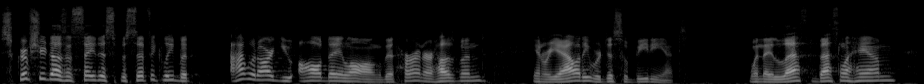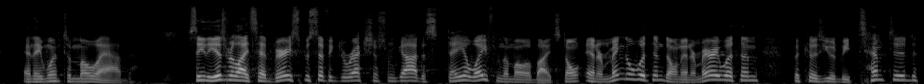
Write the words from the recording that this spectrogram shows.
Scripture doesn't say this specifically, but I would argue all day long that her and her husband, in reality, were disobedient when they left Bethlehem and they went to Moab. See, the Israelites had very specific directions from God to stay away from the Moabites. Don't intermingle with them, don't intermarry with them, because you would be tempted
